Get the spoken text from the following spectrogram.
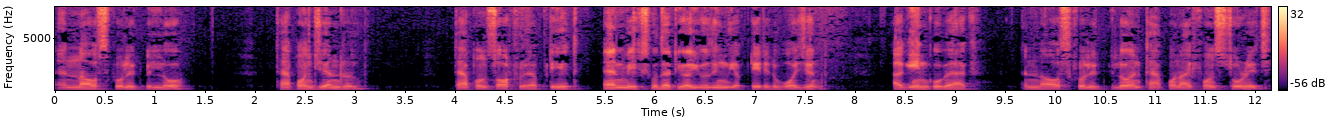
and now scroll it below. Tap on general. Tap on software update and make sure that you are using the updated version. Again go back and now scroll it below and tap on iphone storage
